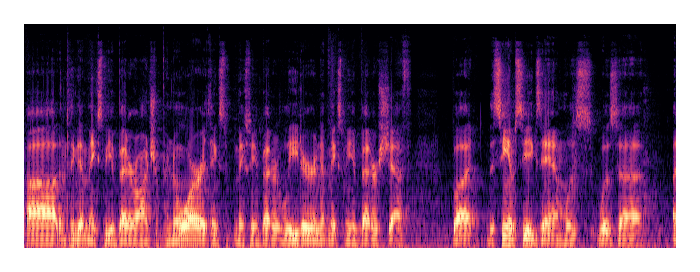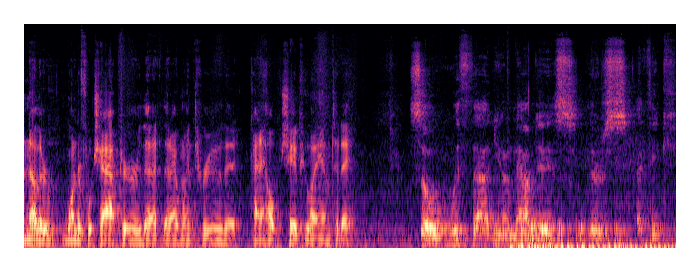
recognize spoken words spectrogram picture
Uh, I think that makes me a better entrepreneur. I think it makes me a better leader, and it makes me a better chef. But the CMC exam was was uh, another wonderful chapter that, that I went through that kind of helped shape who I am today. So with that, you know, nowadays there's, I think,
